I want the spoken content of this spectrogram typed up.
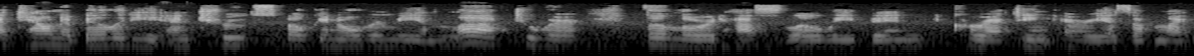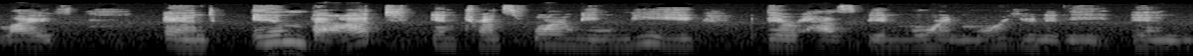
accountability and truth spoken over me in love to where the Lord has slowly been correcting areas of my life. And in that, in transforming me, there has been more and more unity in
